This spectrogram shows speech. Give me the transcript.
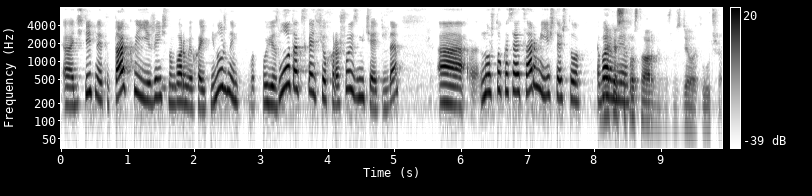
А, действительно, это так, и женщинам в армию ходить не нужно, им повезло, так сказать, все хорошо и замечательно, да. А, но что касается армии, я считаю, что в Мне армию... кажется, просто армию нужно сделать лучше.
